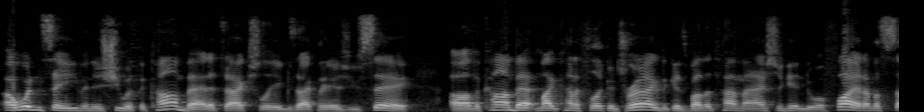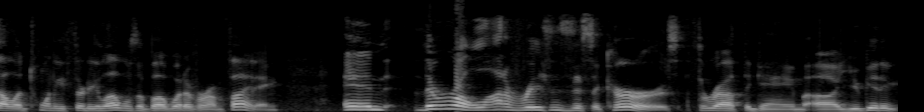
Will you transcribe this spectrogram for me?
I wouldn't say even issue with the combat. It's actually exactly as you say. Uh, the combat might kind of feel like a drag because by the time I actually get into a fight, I'm a solid 20, 30 levels above whatever I'm fighting. And there are a lot of reasons this occurs throughout the game. Uh, you get a,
